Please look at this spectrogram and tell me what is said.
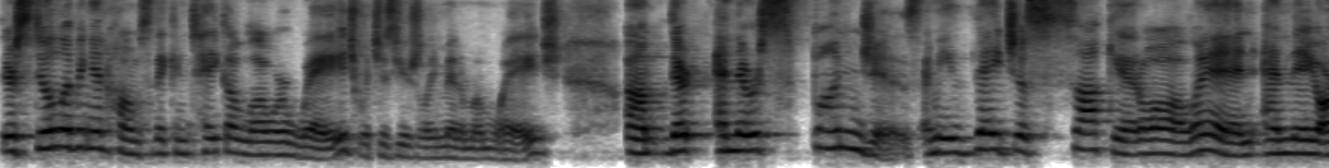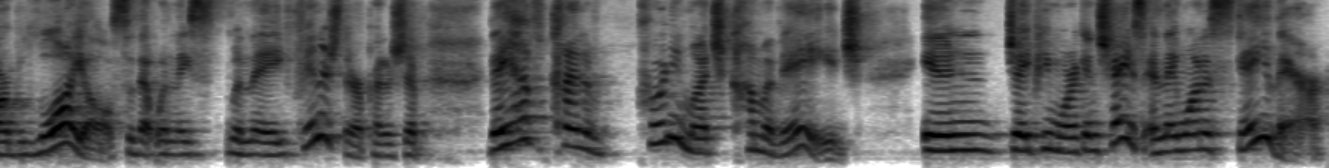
They're still living at home, so they can take a lower wage, which is usually minimum wage. Um, they're and they're sponges. I mean, they just suck it all in, and they are loyal, so that when they when they finish their apprenticeship, they have kind of pretty much come of age in J.P. Morgan Chase, and they want to stay there.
